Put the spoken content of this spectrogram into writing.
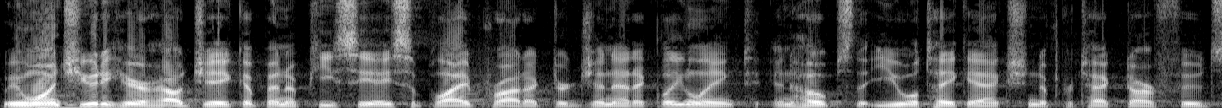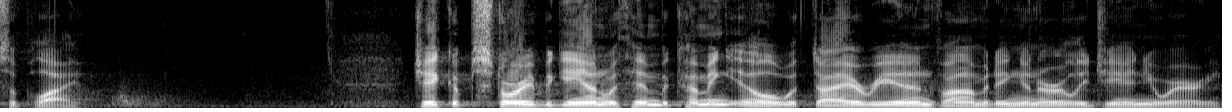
We want you to hear how Jacob and a PCA supplied product are genetically linked in hopes that you will take action to protect our food supply. Jacob's story began with him becoming ill with diarrhea and vomiting in early January.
